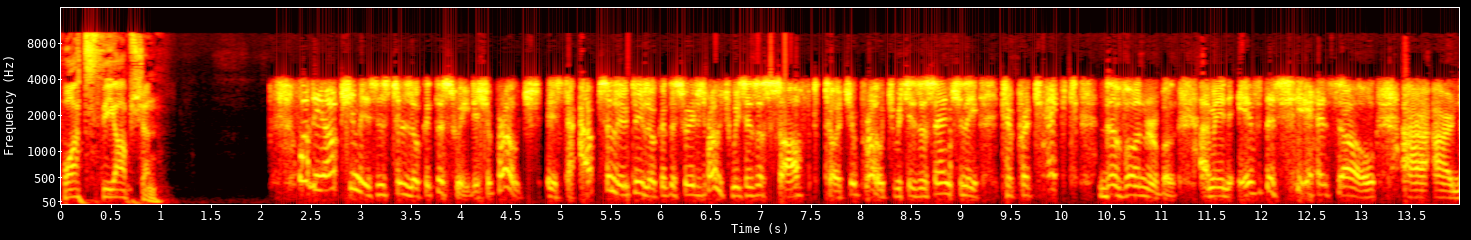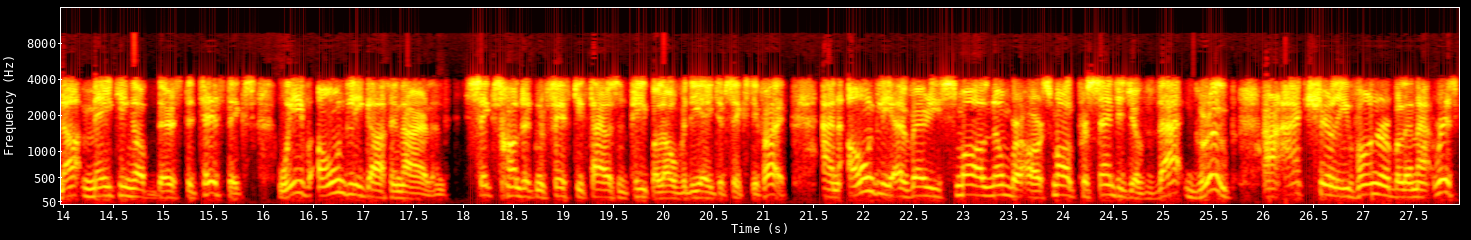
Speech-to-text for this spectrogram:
what's the option? Well, the option is is to look at the Swedish approach, is to absolutely look at the Swedish approach, which is a soft touch approach, which is essentially to protect the vulnerable. I mean, if the CSO are, are not making up their statistics, we've only got in Ireland 650,000 people over the age of 65. And only a very small number or small percentage of that group are actually vulnerable and at risk.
